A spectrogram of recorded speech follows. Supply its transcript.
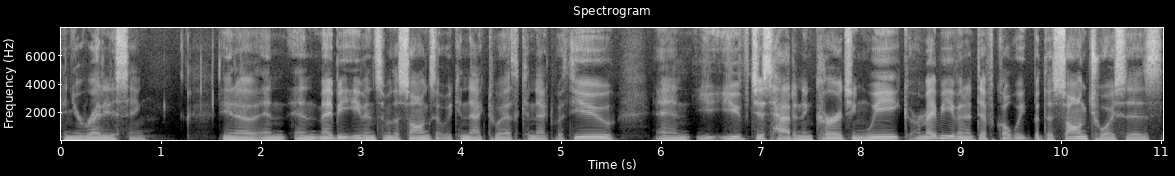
and you're ready to sing, you know, and and maybe even some of the songs that we connect with connect with you, and you, you've just had an encouraging week, or maybe even a difficult week, but the song choices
